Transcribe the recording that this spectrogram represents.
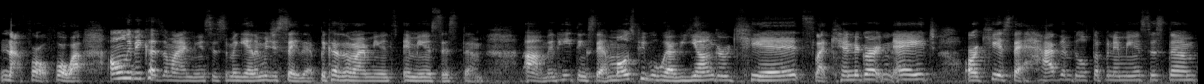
not for, for a while. Only because of my immune system. Again let me just say that. Because of my immune immune system. Um, and he thinks that most people who have younger kids like kindergarten age or kids that haven't built up an immune system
